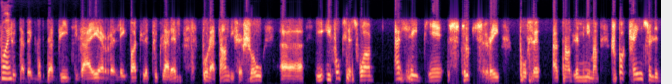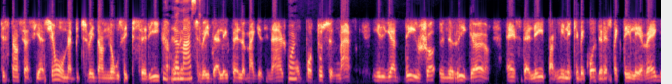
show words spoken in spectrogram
tout avec vos habits d'hiver, les bottes, le, tout le reste, pour attendre. Il fait chaud. Euh, il, il, faut que ce soit assez bien structuré pour faire attendre le minimum. Je ne suis pas craindre sur la distanciation. On est habitué dans nos épiceries. Le on est habitué d'aller faire le magasinage. On porte tous une masque il y a déjà une rigueur installée parmi les Québécois de respecter les règles.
